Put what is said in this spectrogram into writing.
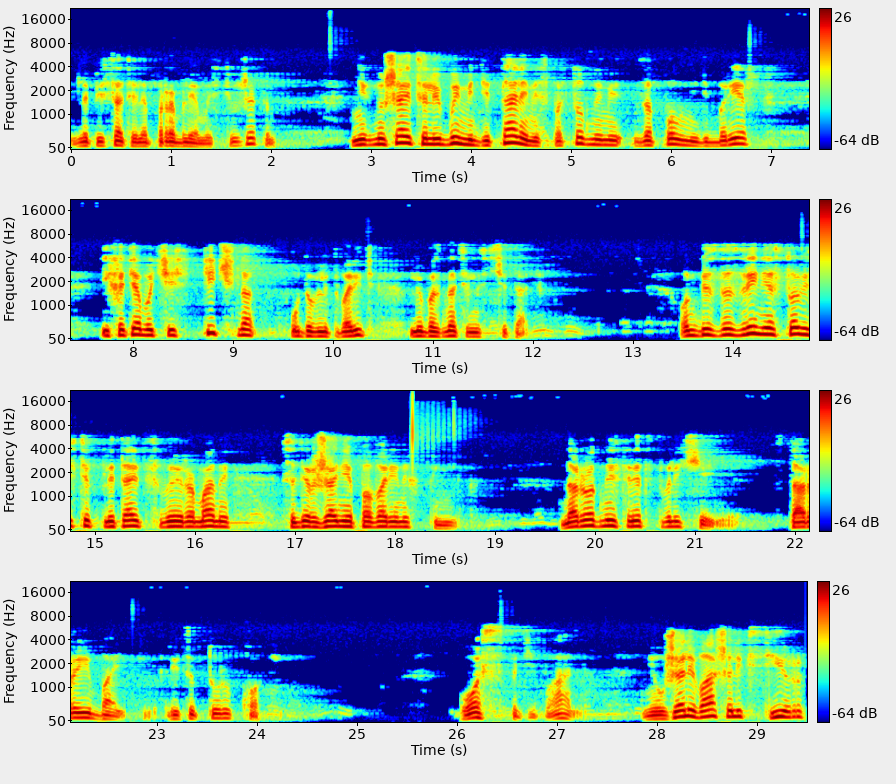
для писателя проблемы с сюжетом, не гнушается любыми деталями, способными заполнить брешь и хотя бы частично удовлетворить любознательность читателя. Он без зазрения совести вплетает в свои романы содержание поваренных книг, народные средства лечения, старые байки, рецептуру кофе. Господи, Валя! Неужели ваш эликсир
